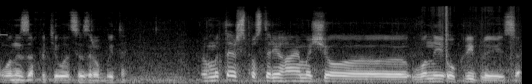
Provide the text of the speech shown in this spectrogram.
вони захотіли це зробити. Ми теж спостерігаємо, що е, вони укріплюються.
